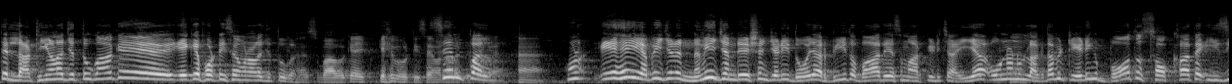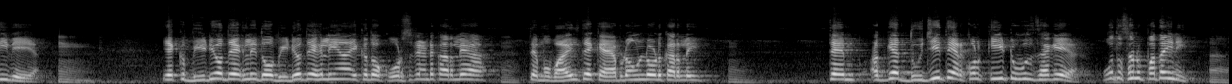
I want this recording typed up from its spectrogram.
ਤੇ ਲਾਠੀਆਂ ਵਾਲਾ ਜਿੱਤੂਗਾ ਕਿ AK47 ਵਾਲਾ ਜਿੱਤੂਗਾ? ਸੁਭਾਵਿਕ ਹੈ ਕਿ 47 ਵਾਲਾ. ਜਿੱਤੇਗਾ। ਹਾਂ। ਹੁਣ ਇਹ ਹੀ ਆ ਵੀ ਜਿਹੜੇ ਨਵੀਂ ਜਨਰੇਸ਼ਨ ਜਿਹੜੀ 2020 ਤੋਂ ਬਾਅਦ ਇਸ ਮਾਰਕੀਟ 'ਚ ਆਈ ਆ ਉਹਨਾਂ ਨੂੰ ਲੱਗਦਾ ਵੀ ਟ੍ਰੇਡਿੰਗ ਬਹੁਤ ਸੌਖਾ ਤੇ ਈਜ਼ੀ ਵੇ ਆ। ਇੱਕ ਵੀਡੀਓ ਦੇਖ ਲਈ ਦੋ ਵੀਡੀਓ ਦੇਖ ਲਈਆਂ ਇੱਕ ਦੋ ਕੋਰਸ ਅਟੈਂਡ ਕਰ ਲਿਆ ਤੇ ਮੋਬਾਈਲ ਤੇ ਇੱਕ ਐਪ ਡਾਊਨਲੋਡ ਕਰ ਲਈ। ਤੇ ਅੱਗੇ ਦੂਜੀ ਧਿਰ ਕੋਲ ਕੀ ਟੂਲਸ ਹੈਗੇ ਆ ਉਹ ਤਾਂ ਸਾਨੂੰ ਪਤਾ ਹੀ ਨਹੀਂ। ਹਾਂ।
